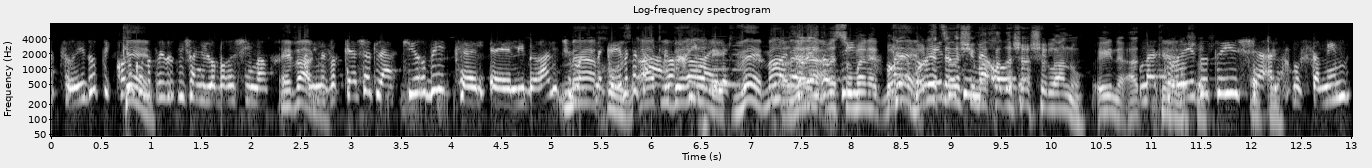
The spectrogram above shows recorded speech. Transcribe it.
מטריד אותי? קודם כן. כל מטריד אותי שאני לא ברשימה. אני מבקשת להכיר בי כליברלית מאה שמקיימת את הערכים. האלה. ומה הבעיה? בוא כן. נייצר רשימה. חדשה שלנו. הנה, את... כן, מטריד עכשיו. אותי אוקיי. שאנחנו שמים אה,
